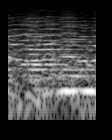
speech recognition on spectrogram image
Música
